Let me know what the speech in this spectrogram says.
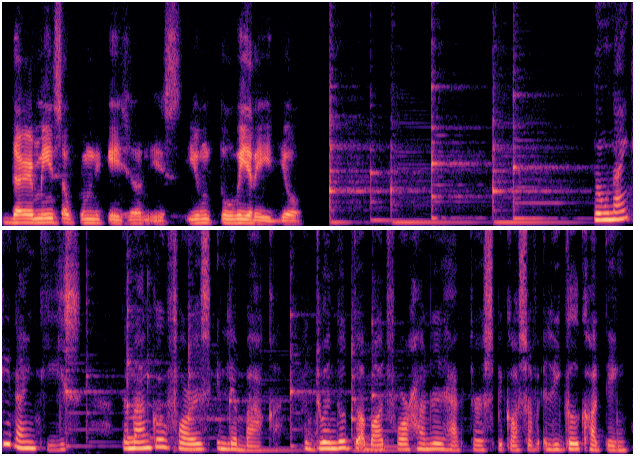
their means of communication is yung two-way radio. Noong 1990s, the mangrove forest in Lebac had dwindled to about 400 hectares because of illegal cutting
